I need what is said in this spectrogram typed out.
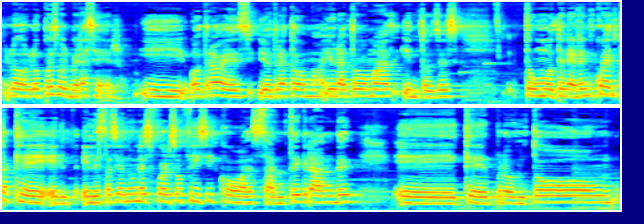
lo, lo, puedes volver a hacer y otra vez y otra toma y una toma más y entonces como tener en cuenta que él, él, está haciendo un esfuerzo físico bastante grande eh, que de pronto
